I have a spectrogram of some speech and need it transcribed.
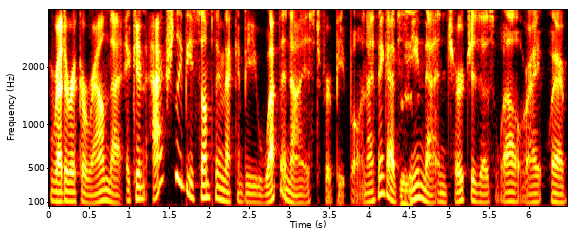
rhetoric around that, it can actually be something that can be weaponized for people. And I think I've mm-hmm. seen that in churches as well, right? Where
